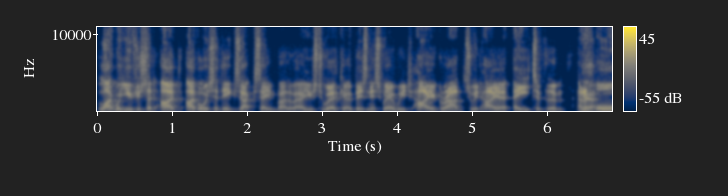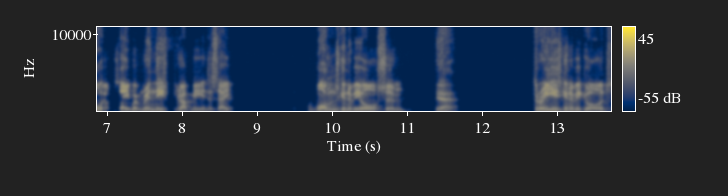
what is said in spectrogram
like what you've just said, I've I've always said the exact same. By the way, I used to work at a business where we'd hire grads, we'd hire eight of them, and Yeah. I'd always say when we're in these grad meetings, I say, one's going to be awesome, Yeah, three is going to be good,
